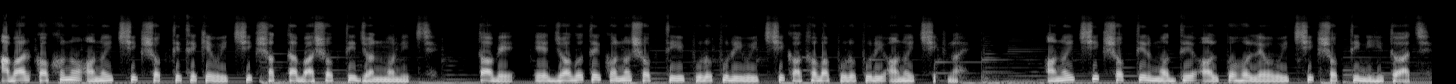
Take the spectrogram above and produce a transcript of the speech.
আবার কখনো অনৈচ্ছিক শক্তি থেকে ঐচ্ছিক সত্তা বা শক্তি জন্ম নিচ্ছে। তবে, এ জগতে কোনো শক্তি পুরোপুরি ঐচ্ছিক অথবা পুরোপুরি অনৈচ্ছিক নয়। অনৈচ্ছিক শক্তির মধ্যে অল্প হলেও ঐচ্ছিক শক্তি নিহিত আছে।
